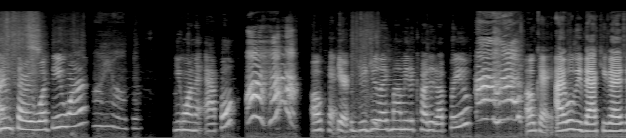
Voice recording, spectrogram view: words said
I'm sorry, what do you want? You want an apple? Uh-huh. Okay. Here, would you like mommy to cut it up for you? Uh-huh. Okay, I will be back, you guys.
